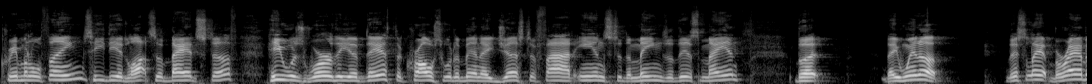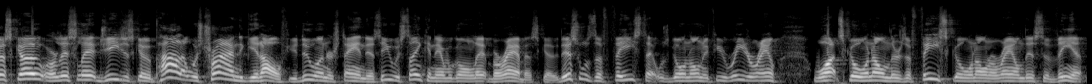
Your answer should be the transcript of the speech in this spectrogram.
criminal things. He did lots of bad stuff. He was worthy of death. The cross would have been a justified ends to the means of this man. But they went up. Let's let Barabbas go or let's let Jesus go. Pilate was trying to get off. You do understand this. He was thinking they were going to let Barabbas go. This was a feast that was going on. If you read around what's going on, there's a feast going on around this event.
